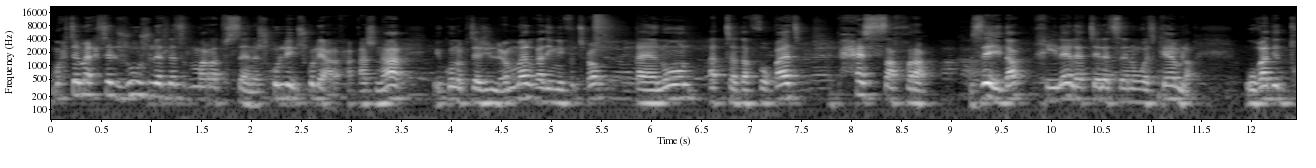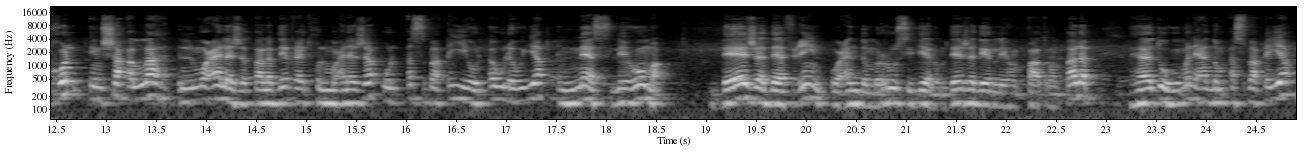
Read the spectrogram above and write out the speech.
محتمل حتى لجوج ولا ثلاثة مرات في السنة. شكون اللي شكون اللي يعرف حقاش نهار يكونوا محتاجين العمال غادي يفتحوا قانون التدفقات بحصه أخرى زايدة خلال الثلاث سنوات كاملة. وغادي تدخل إن شاء الله المعالجة. الطلب ديالك غيدخل المعالجة والأسبقية والأولوية. الناس اللي هما déjà دافعين وعندهم ال reçu ديالهم déjà داير لهم patron طلب هادو هما اللي عندهم أسبقية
